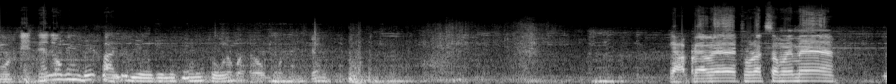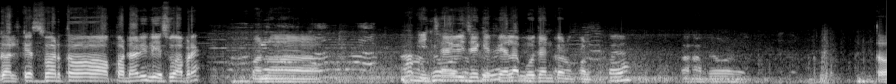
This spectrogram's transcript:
મોટી છે જો. કે આપણે હવે થોડાક સમય મેં ગલટેશ્વર તો પધારી દઈશું આપણે. પણ ઈચ્છા એવી છે કે પહેલા ભોજન કરવું પડશે તો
